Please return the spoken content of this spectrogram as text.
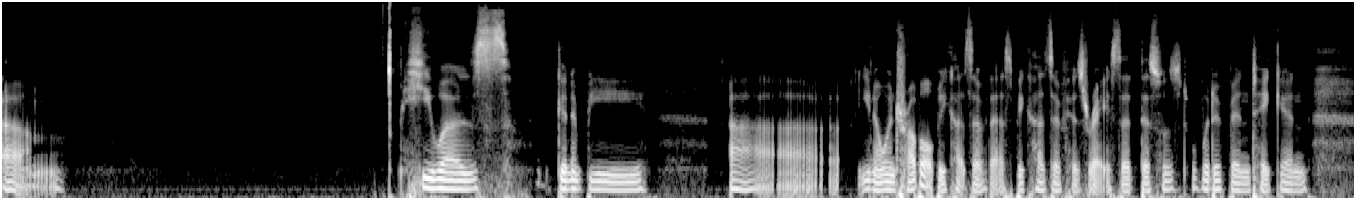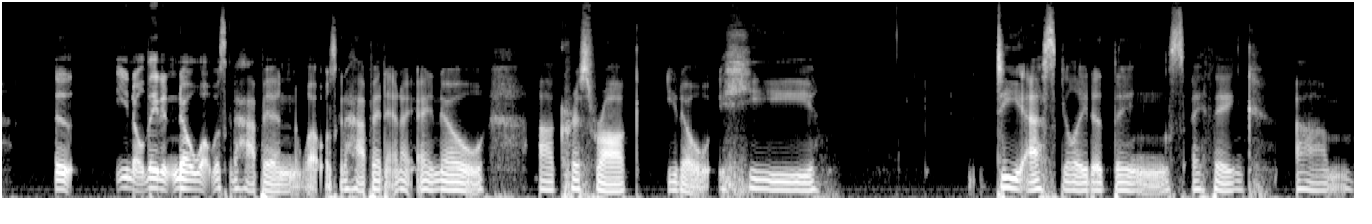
um, he was to be, uh, you know, in trouble because of this, because of his race. That this was would have been taken. You know, they didn't know what was going to happen, what was going to happen, and I, I know uh, Chris Rock. You know, he de-escalated things. I think. Um,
